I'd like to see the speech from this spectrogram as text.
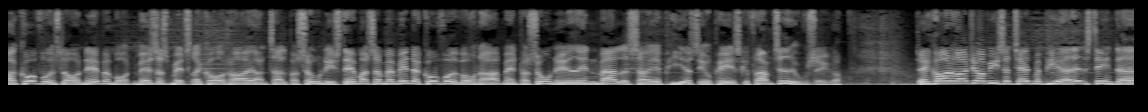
og Kofod slår næppe Morten Messersmiths rekordhøje antal personlige stemmer, så med mindre Kofod vågner op med en personlighed inden valget, så er Pias europæiske fremtid usikker. Den korte radioavis har talt med Pia Adelsten, der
